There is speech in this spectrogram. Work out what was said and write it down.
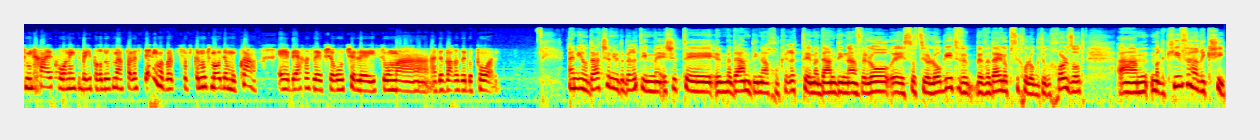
תמיכה עקרונית בהיפרדות מהפלסטינים, אבל ספקנות מאוד עמוקה אה, ביחס לאפשרות של אה, יישום הדבר הזה בפועל. אני יודעת שאני מדברת עם אשת מדע המדינה, חוקרת מדע המדינה ולא סוציולוגית ובוודאי לא פסיכולוגית, ובכל זאת המרכיב הרגשי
